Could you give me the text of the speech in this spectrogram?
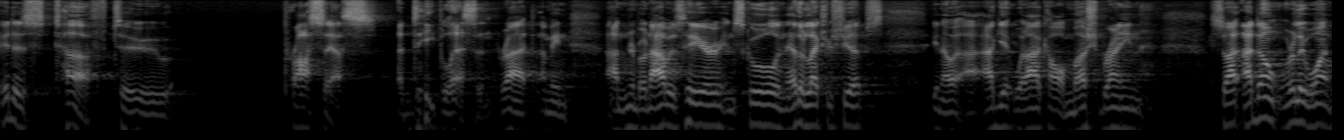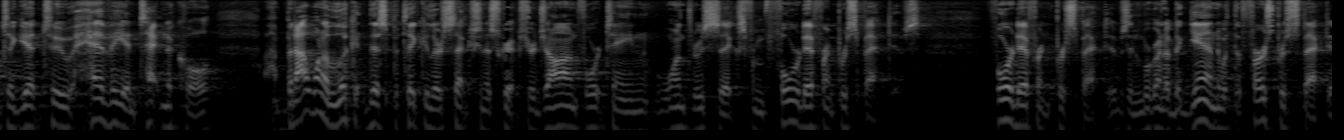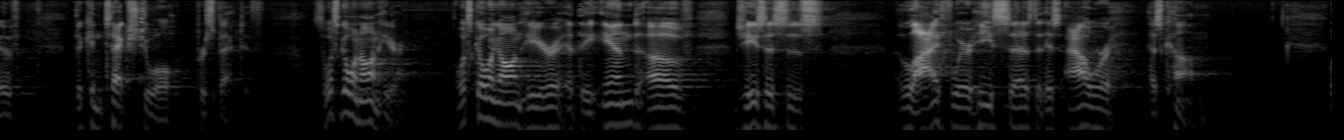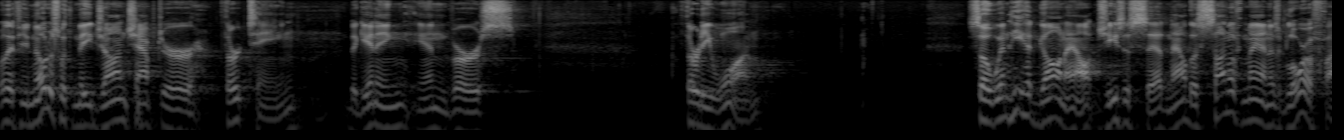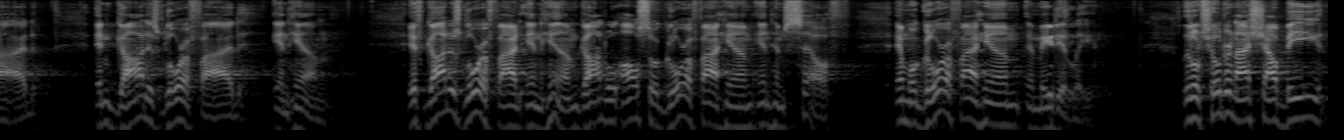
it is tough to process a deep lesson, right? I mean, I remember when I was here in school and other lectureships, you know, I, I get what I call mush brain. So I, I don't really want to get too heavy and technical, uh, but I want to look at this particular section of Scripture, John 14, 1 through 6, from four different perspectives. Four different perspectives. And we're going to begin with the first perspective, the contextual perspective. So, what's going on here? What's going on here at the end of Jesus' life where he says that his hour has come? Well, if you notice with me, John chapter 13, beginning in verse 31. So when he had gone out, Jesus said, Now the Son of Man is glorified, and God is glorified in him. If God is glorified in him, God will also glorify him in himself, and will glorify him immediately. Little children, I shall be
